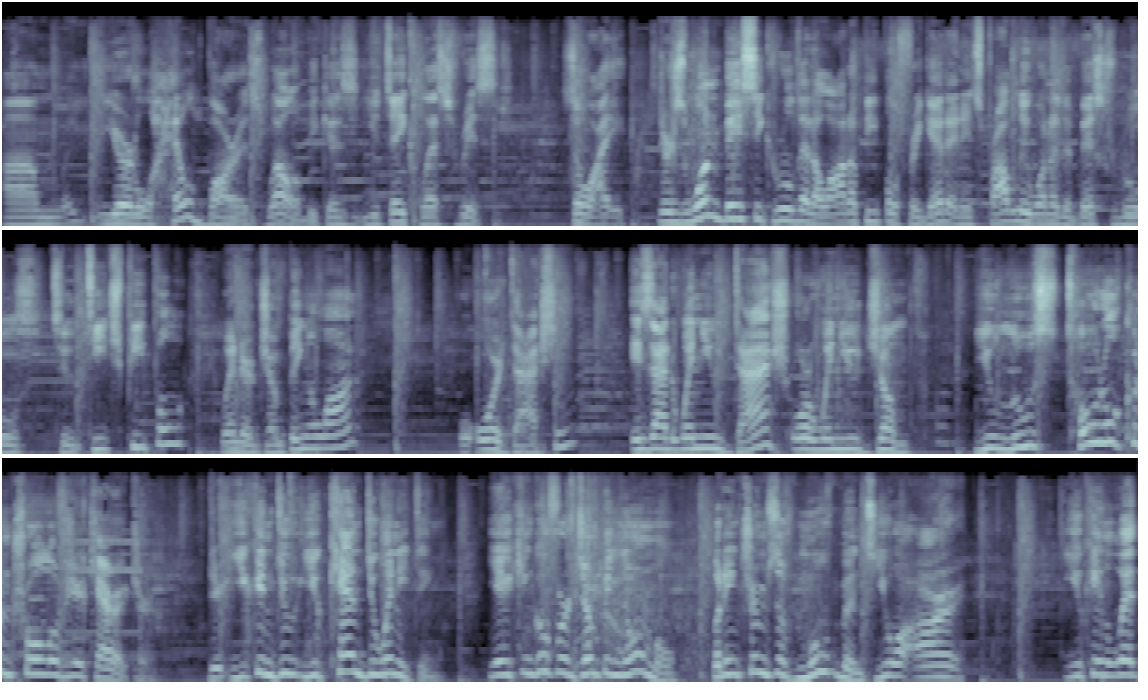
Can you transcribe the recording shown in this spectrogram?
um, your health bar as well because you take less risk. So I there's one basic rule that a lot of people forget and it's probably one of the best rules to teach people when they're jumping a lot or, or dashing is that when you dash or when you jump you lose total control of your character. You can do you can't do anything. Yeah, you can go for jumping normal, but in terms of movement, you are you can let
